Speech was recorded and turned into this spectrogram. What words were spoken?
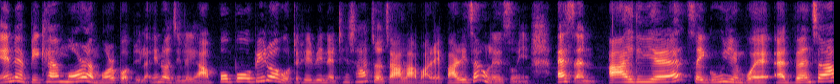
ရင်တဲ့ become more and more popular energy lake ဟာပိုပိုပြီးတော့ကိုတဖြည်းဖြည်းနဲ့ထင်ရှားကြော်ကြားလာပါတယ်။ဘာတွေကြောင့်လဲဆိုရင် as an ideal စိတ်ကူးရင်ပွဲ adventure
